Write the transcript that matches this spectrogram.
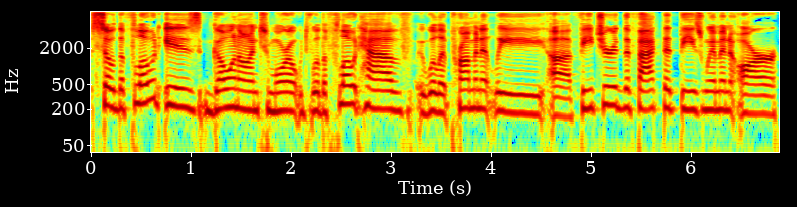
so the float is going on tomorrow. Will the float have, will it prominently uh, feature the fact that these women are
